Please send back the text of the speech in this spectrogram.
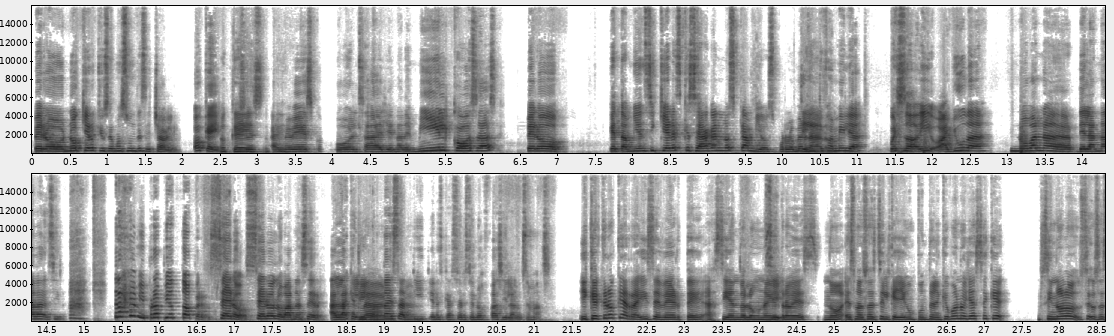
pero no quiero que usemos un desechable. Ok, okay entonces ahí me ves con bolsa llena de mil cosas, pero que también si quieres que se hagan los cambios, por lo menos en tu familia, pues ahí ayuda, no van a de la nada decir, ah, traje mi propio topper. Cero, cero lo van a hacer. A la que le importa es a ti, tienes que hacérselo fácil a los demás. Y que creo que a raíz de verte haciéndolo una y otra vez, ¿no? Es más fácil que llegue un punto en el que, bueno, ya sé que si no lo, o sea,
